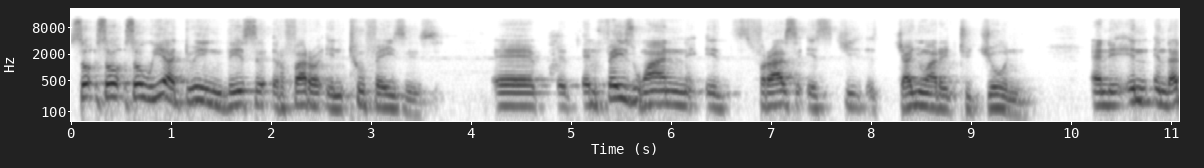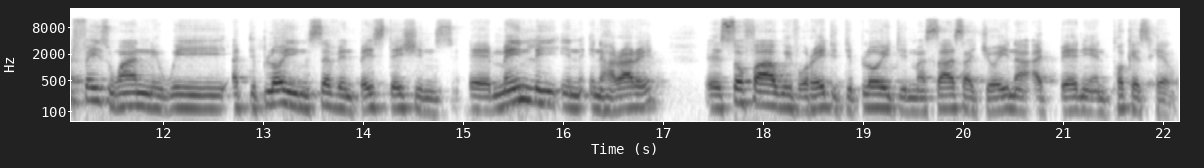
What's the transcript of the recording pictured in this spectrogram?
so, so, so we are doing this referral in two phases. Uh, and phase one, it's for us is January to June. And in, in that phase one, we are deploying seven base stations, uh, mainly in, in Harare. Uh, so far, we've already deployed in Masasa, Joina, Atbeni, and Pockett's Hill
